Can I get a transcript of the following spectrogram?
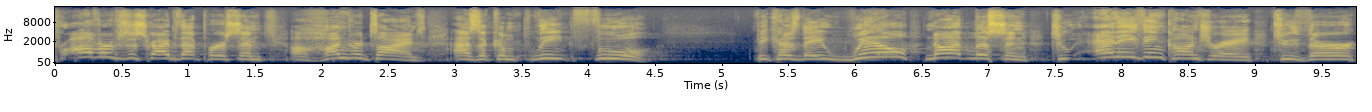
Proverbs describes that person a hundred times as a complete fool because they will not listen to anything contrary to their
